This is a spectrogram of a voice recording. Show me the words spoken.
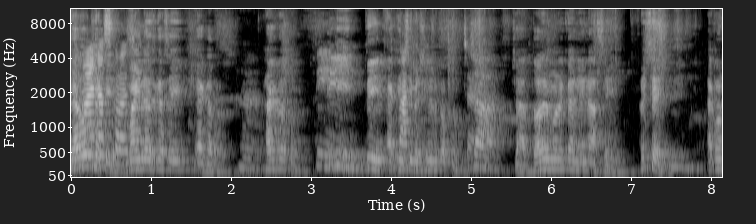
তেরো থেকে মাইনাস গেছে এগারো। থাকে কত? তিন। এক ইঞ্চি বেশি নিলে কত? চার। দলের মনে করেন এনে আছে। হয়েছে? এখন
